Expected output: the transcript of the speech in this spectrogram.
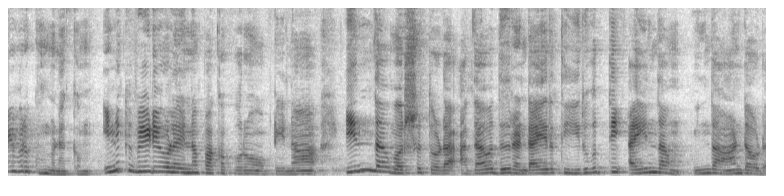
அனைவருக்கும் வணக்கம். இன்னைக்கு வீடியோவில் என்ன பார்க்க போகிறோம் அப்படின்னா இந்த வருஷத்தோட அதாவது ரெண்டாயிரத்தி இருபத்தி ஐந்தாம் இந்த ஆண்டோட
